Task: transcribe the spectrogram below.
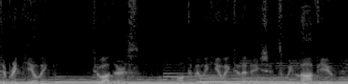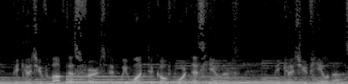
to bring healing to others, ultimately healing to the nations. We love you because you've loved us first, and we want to go forth as healers because you've healed us.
